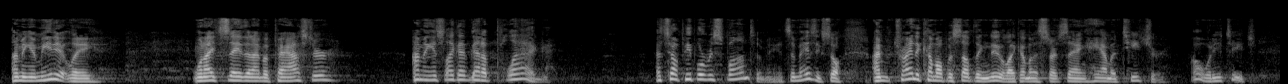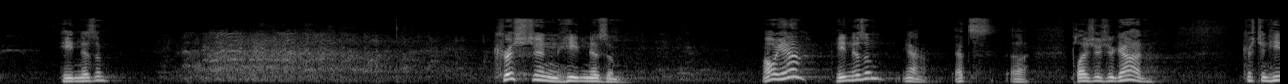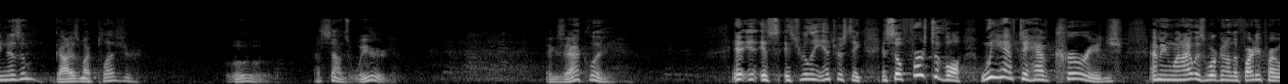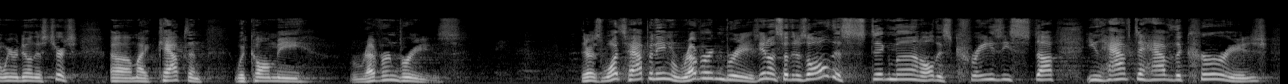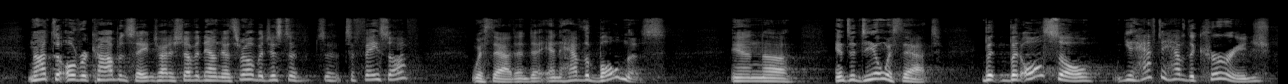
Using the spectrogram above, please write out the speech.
I mean, immediately, when I say that I'm a pastor, I mean, it's like I've got a plague. That's how people respond to me. It's amazing. So I'm trying to come up with something new. Like I'm going to start saying, hey, I'm a teacher. Oh, what do you teach? Hedonism? Christian hedonism. Oh, yeah. Hedonism? Yeah. That's uh, pleasure's your God. Christian hedonism? God is my pleasure. Ooh, that sounds weird. Exactly. It's, it's really interesting. And so, first of all, we have to have courage. I mean, when I was working on the fire department, we were doing this church, uh, my captain would call me Reverend Breeze. There's what's happening, Reverend Breeze. You know, so there's all this stigma and all this crazy stuff. You have to have the courage not to overcompensate and try to shove it down their throat, but just to, to, to face off with that and, and have the boldness and, uh, and to deal with that. But, but also, you have to have the courage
